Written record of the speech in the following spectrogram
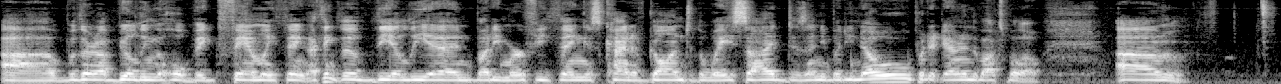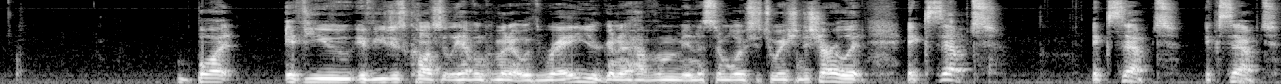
Uh, they're not building the whole big family thing. I think the the Aalyah and Buddy Murphy thing has kind of gone to the wayside. Does anybody know? Put it down in the box below. Um, but if you if you just constantly have them coming out with Rey, you're going to have them in a similar situation to Charlotte, except except except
